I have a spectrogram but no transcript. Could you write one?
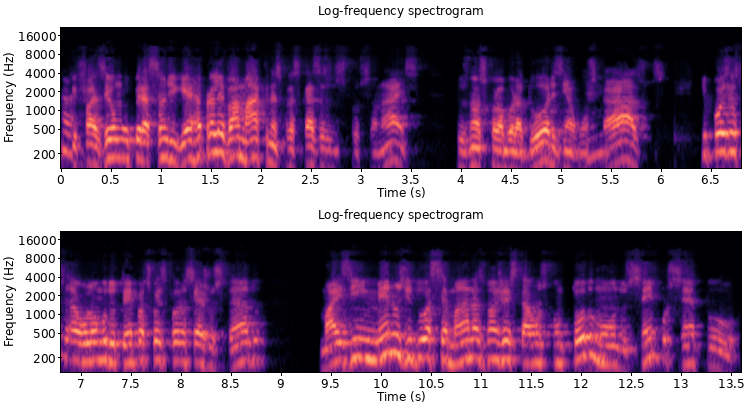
que fazer uma operação de guerra para levar máquinas para as casas dos profissionais, dos nossos colaboradores, em alguns casos. Depois, ao longo do tempo, as coisas foram se ajustando, mas em menos de duas semanas nós já estávamos com todo mundo 100%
